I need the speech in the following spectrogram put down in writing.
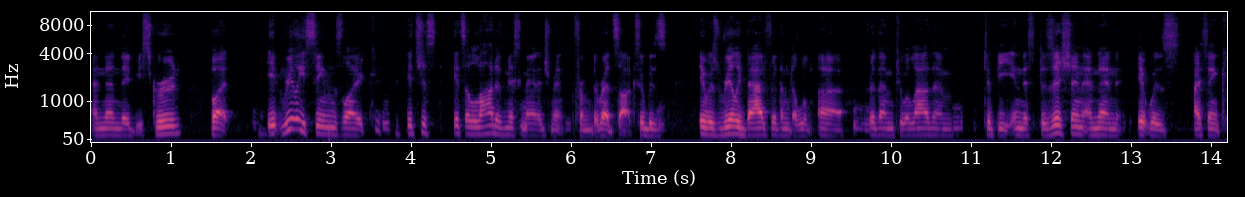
and then they'd be screwed, but it really seems like it's just it's a lot of mismanagement from the Red Sox. It was it was really bad for them to uh, for them to allow them to be in this position, and then it was I think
